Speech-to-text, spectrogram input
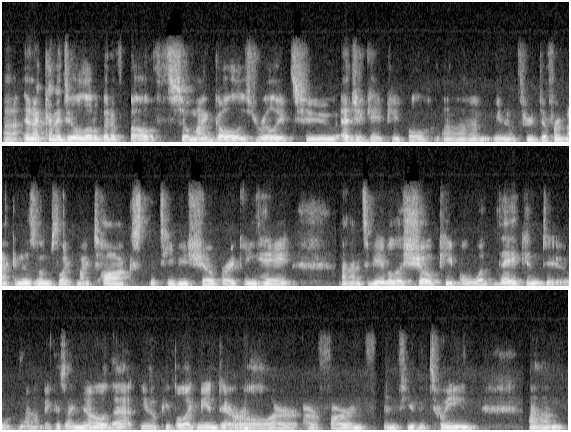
Uh, and I kind of do a little bit of both. So my goal is really to educate people, um, you know, through different mechanisms like my talks, the TV show Breaking Hate. Uh, to be able to show people what they can do, uh, because I know that you know people like me and Daryl are are far and, and few between. Um,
